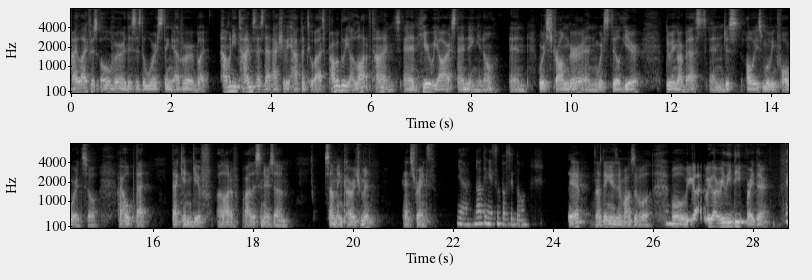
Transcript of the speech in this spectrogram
my life is over. This is the worst thing ever. But how many times has that actually happened to us? Probably a lot of times. And here we are standing, you know, and we're stronger and we're still here doing our best and just always moving forward. So I hope that that can give a lot of our listeners um, some encouragement and strength. Yeah, nothing is impossible. Yep, nothing is impossible. Oh, we got we got really deep right there.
